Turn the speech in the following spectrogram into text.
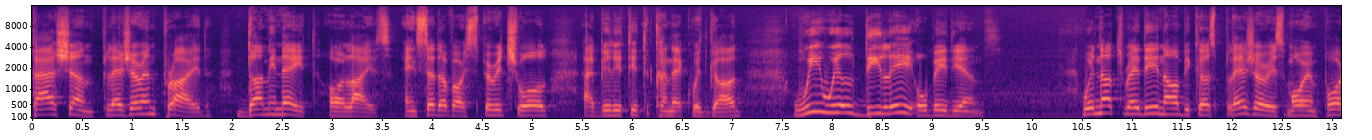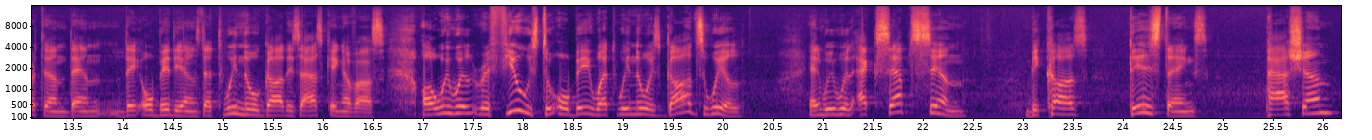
passion pleasure and pride dominate our lives instead of our spiritual ability to connect with God we will delay obedience. We're not ready now because pleasure is more important than the obedience that we know God is asking of us. Or we will refuse to obey what we know is God's will, and we will accept sin because these things, passion,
